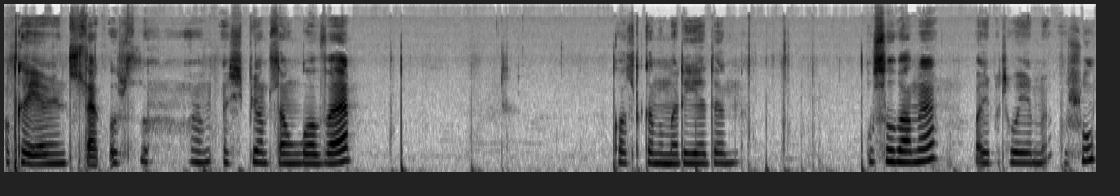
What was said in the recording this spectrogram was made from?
Okej, a więc tak, usuwam śpiącą głowę. Kostka numer jeden. Usuwamy, bo nie potrzebujemy uszu.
